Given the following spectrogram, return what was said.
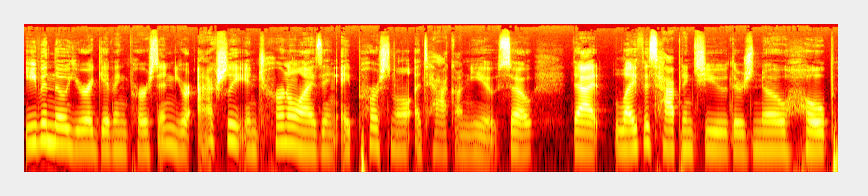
even though you're a giving person, you're actually internalizing a personal attack on you. So that life is happening to you, there's no hope,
